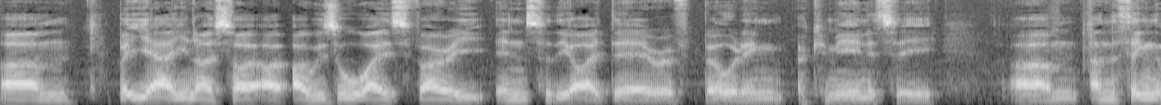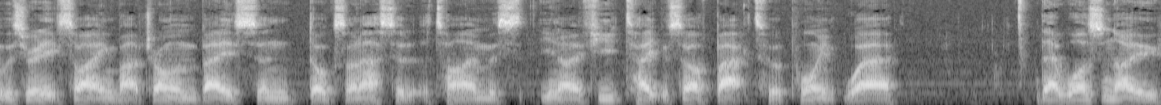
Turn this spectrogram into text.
Um, but yeah, you know, so I, I was always very into the idea of building a community. Um, and the thing that was really exciting about drum and bass and Dogs on Acid at the time was, you know, if you take yourself back to a point where there was no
